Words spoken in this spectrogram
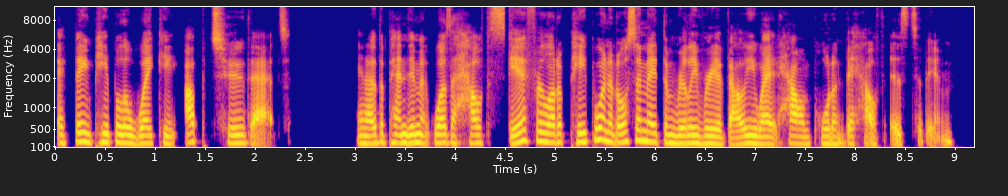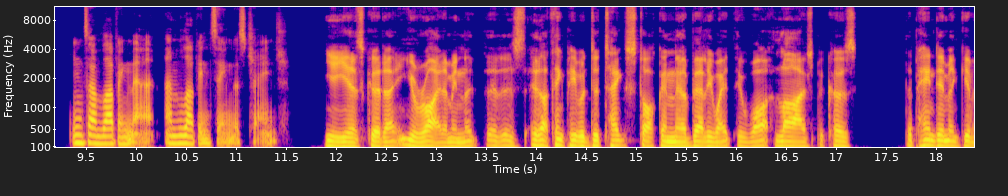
I think people are waking up to that. You know, the pandemic was a health scare for a lot of people, and it also made them really reevaluate how important their health is to them. And so I'm loving that. I'm loving seeing this change. Yeah, yeah, it's good. Uh, you're right. I mean, it is, I think people did take stock and evaluate their lives because the pandemic gave,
